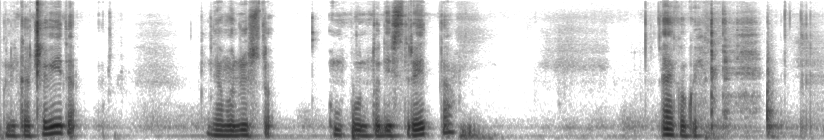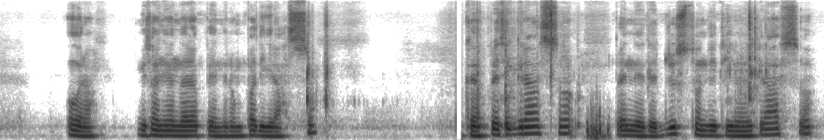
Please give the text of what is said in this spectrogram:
con il cacciavite diamo giusto un punto di stretta. Ecco qui. Ora bisogna andare a prendere un po' di grasso. Ok ho preso il grasso. Prendete giusto un ditino di grasso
